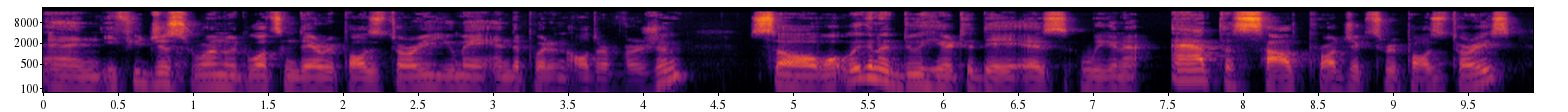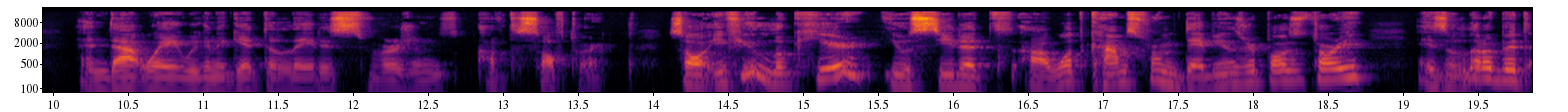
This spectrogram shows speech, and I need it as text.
and if you just run with what's in their repository you may end up with an older version. So what we're going to do here today is we're going to add the salt projects repositories and that way we're going to get the latest versions of the software. So if you look here, you see that uh, what comes from Debian's repository is a little bit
